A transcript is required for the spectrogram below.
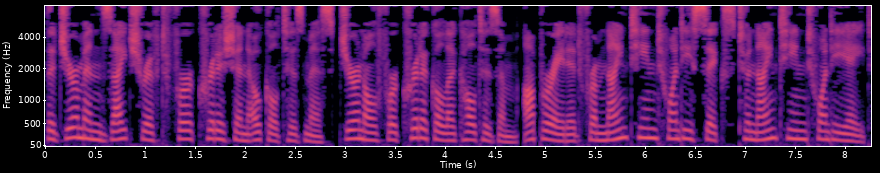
The German Zeitschrift für kritischen Okkultismus Journal for Critical Occultism operated from 1926 to 1928.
